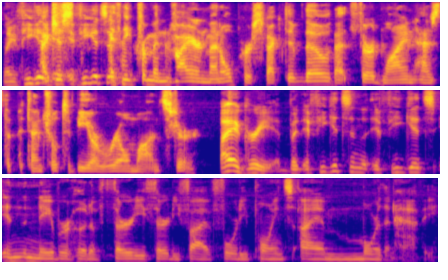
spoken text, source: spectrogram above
Like if he gets I just if he gets I think from an environmental perspective though, that third line has the potential to be a real monster. I agree, but if he gets in the, if he gets in the neighborhood of 30, 35, 40 points, I am more than happy.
